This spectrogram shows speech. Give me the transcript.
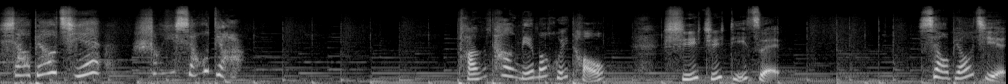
小表姐，声音小点儿。糖糖连忙回头，食指抵嘴。小表姐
